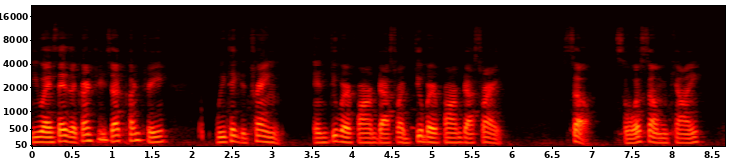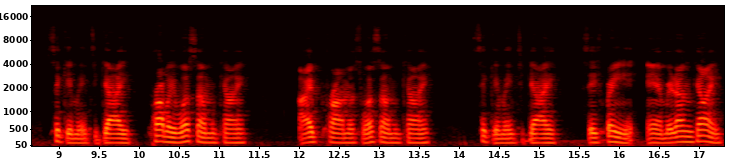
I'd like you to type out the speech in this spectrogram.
USA is a country. It's a country. We take the train in Dewberry Farm. That's right. Dewberry Farm. That's right. So, so what's up, County? Second mate guy. Probably what's up, County? I promise what's up, County? Second mate guy. Say spray and right on, County.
